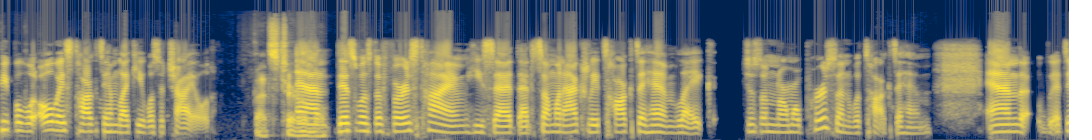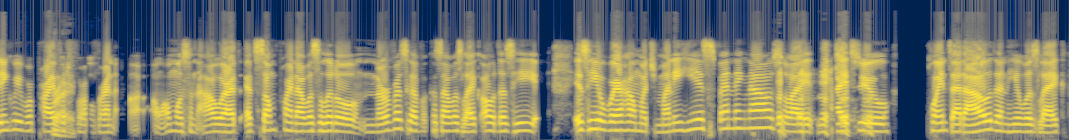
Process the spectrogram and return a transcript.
people would always talk to him like he was a child. That's terrible. And this was the first time he said that someone actually talked to him like just a normal person would talk to him. And I think we were private right. for over an uh, almost an hour. At, at, some point, I was a little nervous because I was like, "Oh, does he is he aware how much money he is spending now?" So I tried to point that out, and he was like,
